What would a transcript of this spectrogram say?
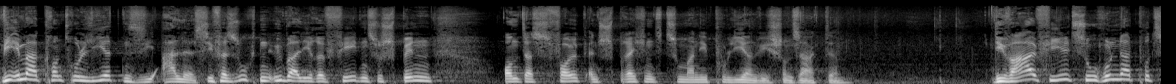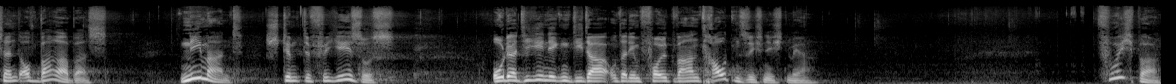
Wie immer kontrollierten sie alles. Sie versuchten überall ihre Fäden zu spinnen und das Volk entsprechend zu manipulieren, wie ich schon sagte. Die Wahl fiel zu 100 Prozent auf Barabbas. Niemand stimmte für Jesus. Oder diejenigen, die da unter dem Volk waren, trauten sich nicht mehr. Furchtbar.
